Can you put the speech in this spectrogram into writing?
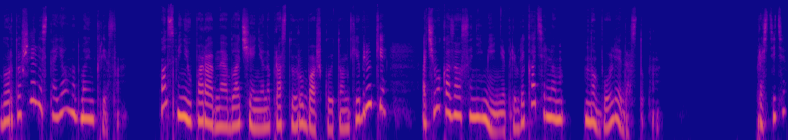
Лорд О'Шелли стоял над моим креслом. Он сменил парадное облачение на простую рубашку и тонкие брюки, отчего казался не менее привлекательным, но более доступным. «Простите?»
